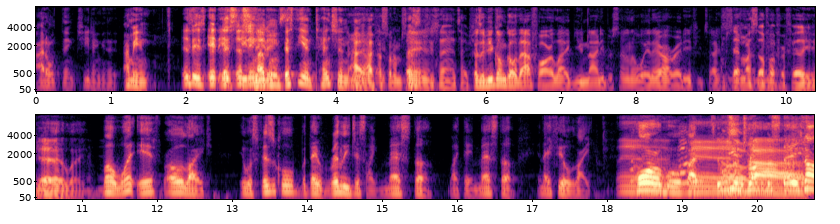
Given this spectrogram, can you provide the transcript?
I don't think cheating. Is, I mean, It's- it is. It is it's- it's cheating. levels. It's the intention. I, Yeah, I that's feel- what I'm That's saying. what you're saying. Type Because shit. if you're gonna go that far, like you ninety percent of the way there already. If you text, I'm setting myself up for failure. Yeah, like mm-hmm. But what if, bro, like it was physical, but they really just like messed up. Like they messed up and they feel like Man, horrible about man, it. It was a nah. mistake. No,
